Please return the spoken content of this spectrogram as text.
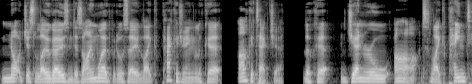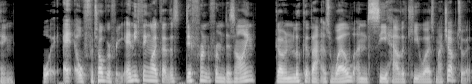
not just logos and design work, but also like packaging, look at architecture, look at general art like painting or, eh, or photography, anything like that that's different from design. Go and look at that as well and see how the keywords match up to it.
